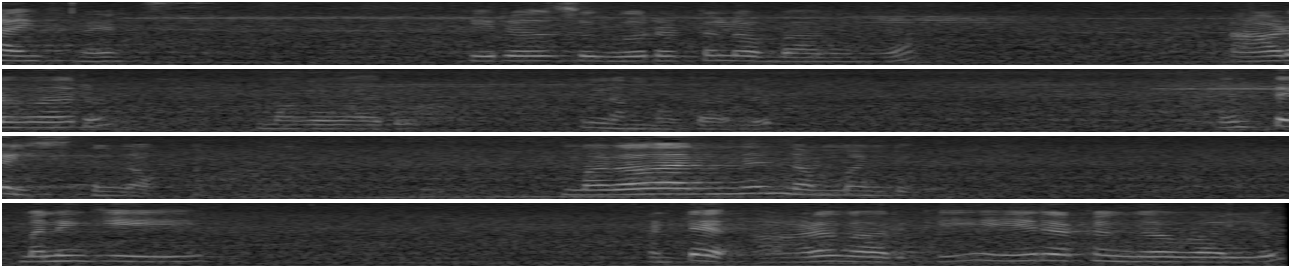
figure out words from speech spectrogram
హాయ్ ఫ్రెండ్స్. ఈరోజు ఊరటలో భాగంగా ఆడవారు మగవారు నమ్మకాలు. అని తెలుసుకుందాం. మగవారిని నమ్మండి. మనకి అంటే ఆడవారికి ఏ రకంగా వాళ్ళు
